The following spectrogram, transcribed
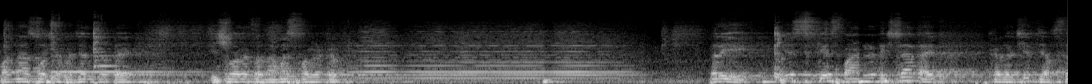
पन्नास वर्ष भजन करत आहे. ईश्वराचं नामस्मरण करत तरी केस केस पांढरे दिसणार नाहीत. कदाचित जास्त.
